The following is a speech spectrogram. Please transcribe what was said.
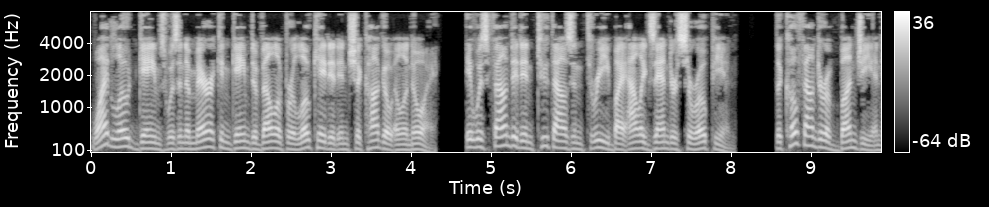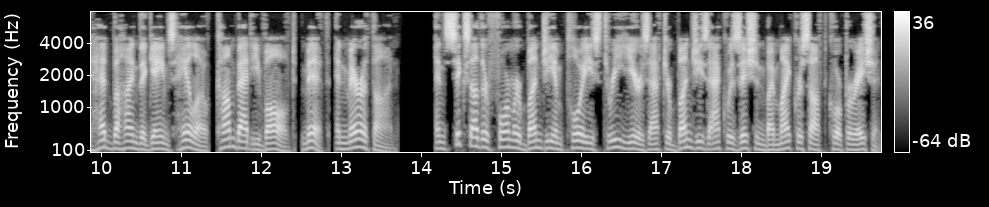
Wide Load Games was an American game developer located in Chicago, Illinois. It was founded in 2003 by Alexander Seropian—the co-founder of Bungie and head behind the games Halo, Combat Evolved, Myth, and Marathon—and six other former Bungie employees three years after Bungie's acquisition by Microsoft Corporation.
